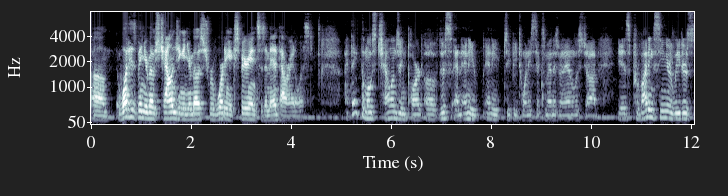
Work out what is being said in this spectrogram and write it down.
Um, what has been your most challenging and your most rewarding experience as a manpower analyst? I think the most challenging part of this and any any CP26 management analyst job is providing senior leaders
